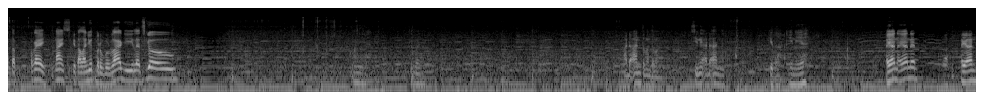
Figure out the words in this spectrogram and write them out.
Mantap. Oke nice. Kita lanjut berburu lagi. Let's go. Iya, adaan teman-teman. Sini adaan nih kita. Ini ya. Ayan ayan den. Ayan.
